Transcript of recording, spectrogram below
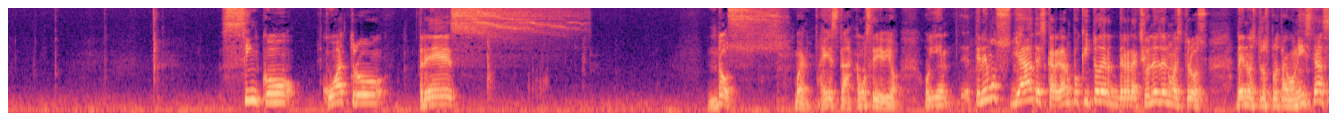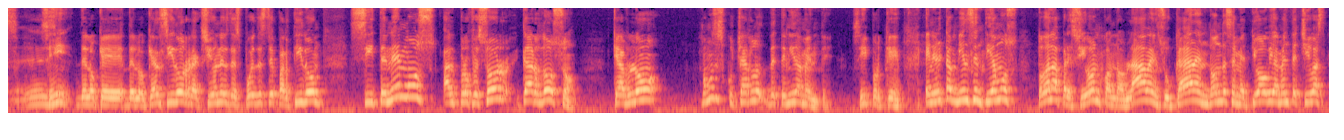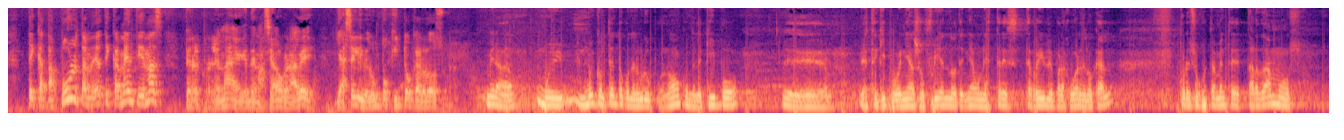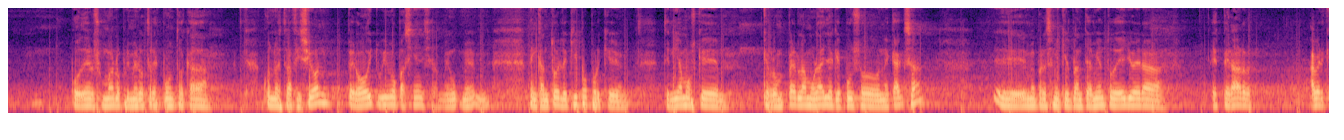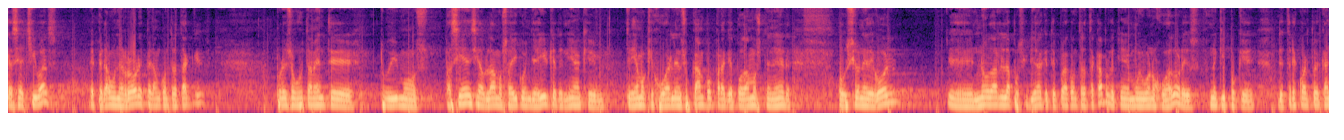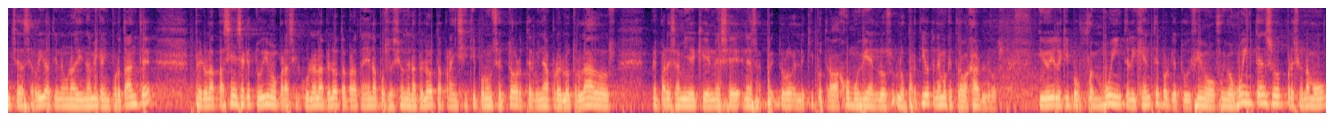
5, 4, 3, 2. Bueno, ahí está, cómo se vivió. Oye, eh, tenemos ya descargar un poquito de, de reacciones de nuestros de nuestros protagonistas, sí, de lo que de lo que han sido reacciones después de este partido. Si tenemos al profesor Cardoso que habló, vamos a escucharlo detenidamente. Sí, porque en él también sentíamos toda la presión cuando hablaba, en su cara, en donde se metió. Obviamente Chivas te catapulta mediáticamente y demás, pero el problema es demasiado grave. Ya se liberó un poquito Cardoso. Mira, muy, muy contento con el grupo, ¿no? con el equipo. Eh, este equipo venía sufriendo, tenía un estrés terrible para jugar de local. Por eso justamente tardamos poder sumar los primeros tres puntos a cada, con nuestra afición, pero hoy tuvimos paciencia. Me, me- encantó el equipo porque teníamos que, romper la muralla que puso Necaxa. Eh, me parece que el planteamiento de ello era esperar a ver qué hacía Chivas, esperar un error, esperar un contraataque. Por eso justamente tuvimos paciencia, hablamos ahí con Yair que, tenía que teníamos que jugarle en su campo para que podamos tener opciones de gol, eh, no darle la posibilidad que te pueda contraatacar porque tiene muy buenos jugadores. Es un equipo que de tres cuartos de cancha hacia arriba tiene una dinámica importante, pero la paciencia que tuvimos para circular la pelota, para tener la posesión de la pelota, para insistir por un sector, terminar por el otro lado, me parece a mí que en ese, en ese aspecto el equipo trabajó muy bien. Los, los partidos tenemos que trabajarlos. Y hoy el equipo fue muy inteligente porque tuvimos, fuimos muy intensos, presionamos,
